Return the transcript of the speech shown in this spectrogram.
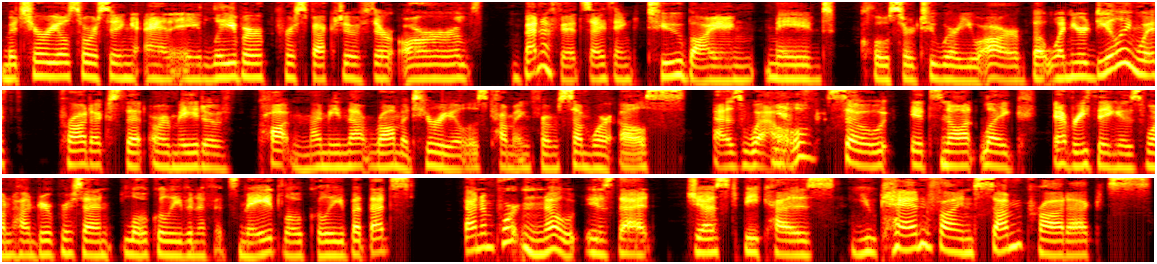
material sourcing and a labor perspective, there are benefits, I think, to buying made closer to where you are. But when you're dealing with products that are made of cotton, I mean, that raw material is coming from somewhere else as well. Yes. So it's not like everything is 100% local, even if it's made locally. But that's an important note is that just because you can find some products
